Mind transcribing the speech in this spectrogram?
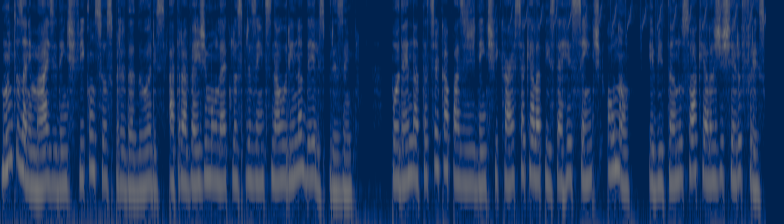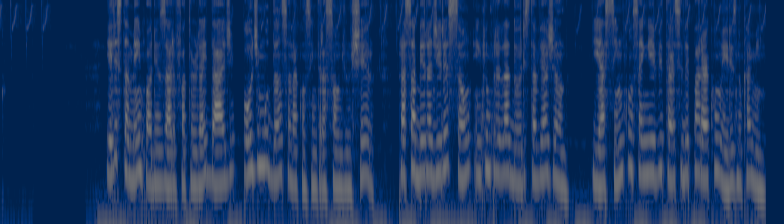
Muitos animais identificam seus predadores através de moléculas presentes na urina deles, por exemplo, podendo até ser capazes de identificar se aquela pista é recente ou não, evitando só aquelas de cheiro fresco. Eles também podem usar o fator da idade ou de mudança na concentração de um cheiro para saber a direção em que um predador está viajando, e assim conseguem evitar se deparar com eles no caminho.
